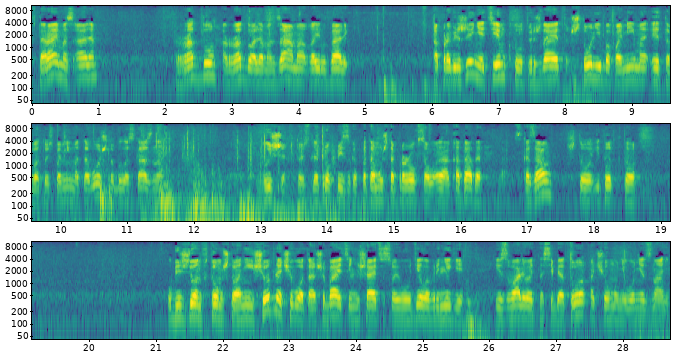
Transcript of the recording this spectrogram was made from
Вторая мас'аля. Радду, радду аля манзаама гайру далик. Опровержение тем, кто утверждает что-либо помимо этого, то есть помимо того, что было сказано выше, то есть для трех признаков, потому что пророк э, Катада сказал, что и тот, кто убежден в том, что они еще для чего-то ошибается и лишается своего дела в религии, и взваливает на себя то, о чем у него нет знаний.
